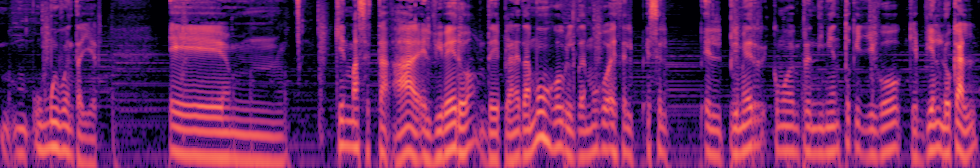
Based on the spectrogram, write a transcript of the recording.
un muy buen taller. Eh, ¿Quién más está? Ah, el vivero de Planeta Musgo. Planeta Musgo es el, es el, el primer como emprendimiento que llegó, que es bien local,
